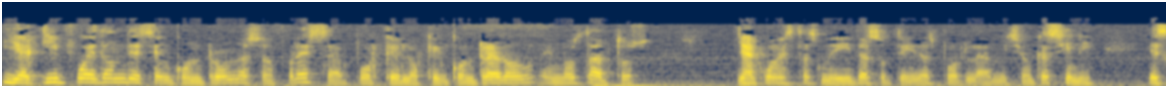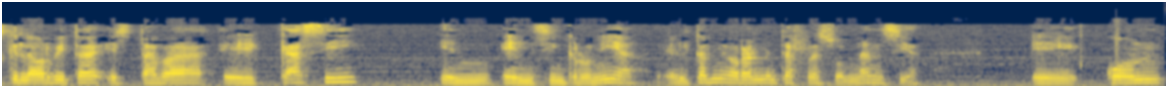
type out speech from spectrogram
Y aquí fue donde se encontró una sorpresa, porque lo que encontraron en los datos ya con estas medidas obtenidas por la misión Cassini, es que la órbita estaba eh, casi en, sincronía, el término realmente es resonancia, eh, con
